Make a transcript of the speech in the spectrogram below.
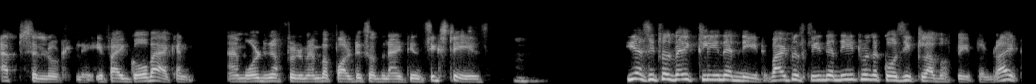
absolutely. If I go back and I'm old enough to remember politics of the 1960s, mm-hmm. yes, it was very clean and neat. Why it was clean and neat? Was a cozy club of people, right?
